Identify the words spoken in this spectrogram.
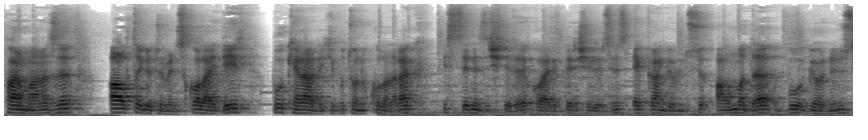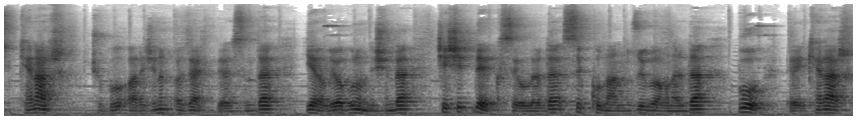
parmağınızı alta götürmeniz kolay değil. Bu kenardaki butonu kullanarak istediğiniz işlere kolaylıkla erişebilirsiniz. Ekran görüntüsü alma da bu gördüğünüz kenar çubuğu aracının özellikleri arasında yer alıyor. Bunun dışında çeşitli kısa yollarda sık kullandığınız uygulamaları da bu e, kenar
